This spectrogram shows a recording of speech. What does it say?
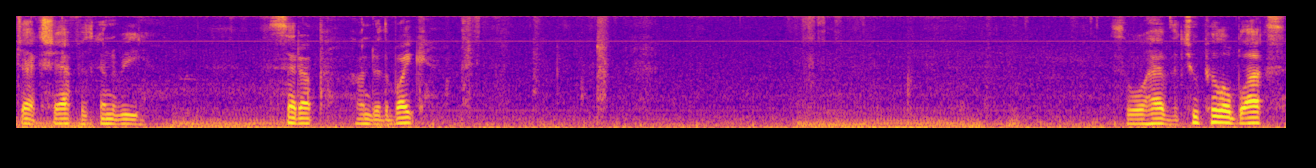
jack shaft is going to be set up under the bike. So we'll have the two pillow blocks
